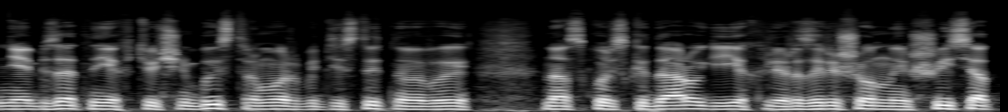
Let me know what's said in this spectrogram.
Не обязательно ехать очень быстро, может быть, действительно вы на скользкой дороге ехали разрешенные 60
